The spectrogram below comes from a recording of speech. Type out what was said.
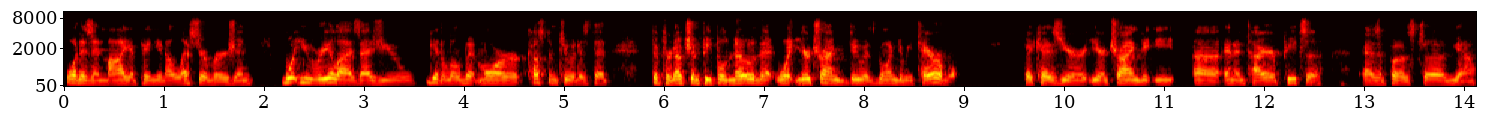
what is in my opinion a lesser version. What you realize as you get a little bit more accustomed to it is that the production people know that what you're trying to do is going to be terrible because you're you're trying to eat uh, an entire pizza as opposed to you know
